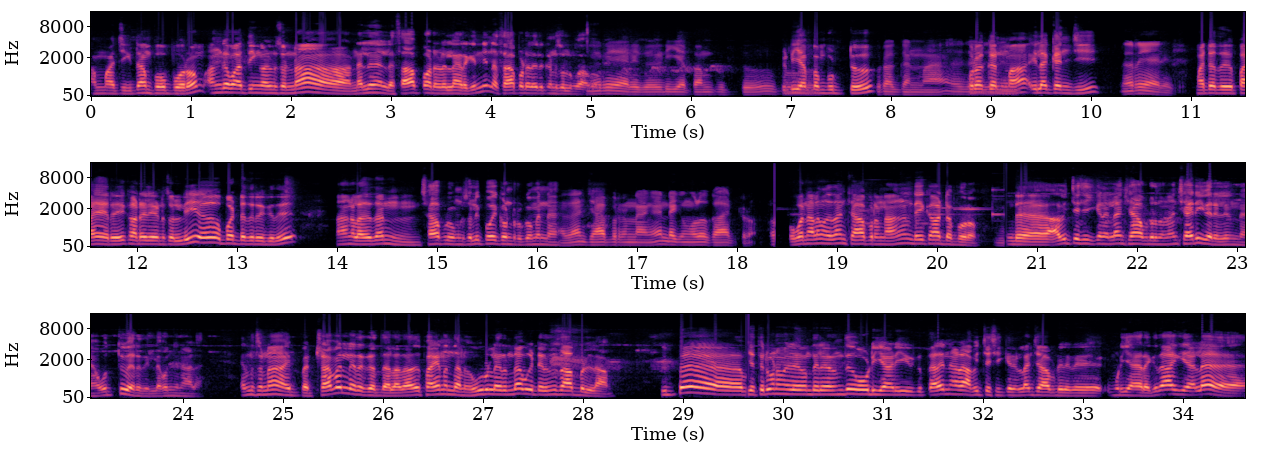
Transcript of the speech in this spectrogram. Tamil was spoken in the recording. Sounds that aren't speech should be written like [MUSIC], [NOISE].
அம்மாச்சிக்கு தான் போக போறோம். அங்க பாத்தீங்கன்னு சொன்னா நல்ல நல்ல சாப்பாடுகள் எல்லாம் இருக்கு. என்ன சாப்பாடு இருக்குன்னு சொல்லுவாங்க நிறைய இருக்கு. இடியப்பம் புட்டு இடியப்பம் புட்டு புறக்கன்மா இது புறக்கன்மா இலக்கஞ்சி நிறைய இருக்கு மற்றது பயறு கடலைன்னு சொல்லி ஏகப்பட்டது இருக்குது. நாங்கள் அதுதான் சாப்பிடுவோம்னு சொல்லி போய் கொண்டிருக்கோம் என்ன? அதான் சாப்பிட்றோன்னாங்க. இன்றைக்கு உங்களுக்கு காட்டுறோம். ஒவ்வொரு நாளும் அதுதான் சாப்பிட்றோம். நாங்கள் டே காட்ட போறோம். இந்த அவிச்ச சிக்கன் எல்லாம் சாப்பிடுறதுனா சரி வரல என்ன? ஒத்து வரது இல்லை கொஞ்ச நாளா. என்ன சொன்னா இப்ப டிராவல்ல இருக்கிறதால அதாவது பயணம் தானே ஊர்ல இருந்தா வீட்டுல இருந்து சாப்பிடலாம். இப்ப திருவண்ணாமலை வந்ததுல இருந்து ஓடி ஆடி இருக்கிறதால என்னால அவிச்ச சிக்கன் எல்லாம் சாப்பிடுறது முடியாது இருக்குது. ஆகியால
